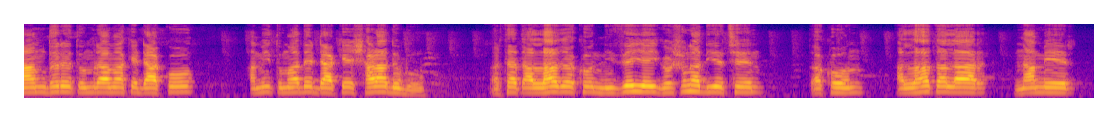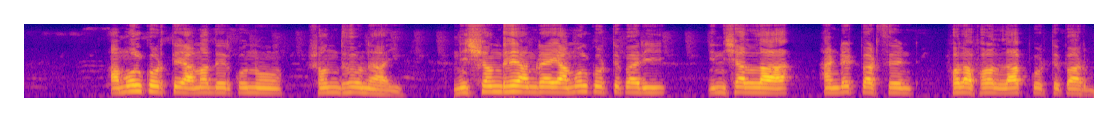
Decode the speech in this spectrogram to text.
নাম ধরে তোমরা আমাকে ডাকো, আমি তোমাদের ডাকে সাড়া দেব। অর্থাৎ আল্লাহ যখন নিজেই এই ঘোষণা দিয়েছেন, তখন আল্লাহ তালার নামের আমল করতে আমাদের কোনো সন্দেহ নাই। নিঃসন্দেহে আমরা এই আমল করতে পারি ইনশাল্লাহ হান্ড্রেড পারসেন্ট ফলাফল লাভ করতে পারব।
